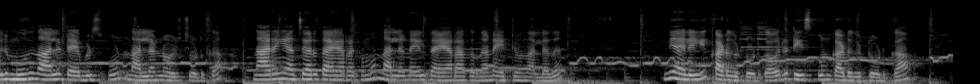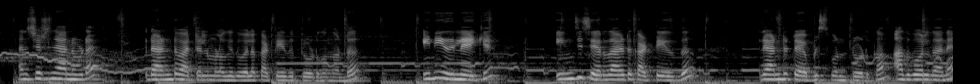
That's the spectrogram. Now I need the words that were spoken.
ഒരു മൂന്ന് നാല് ടേബിൾ സ്പൂൺ നല്ലെണ്ണ ഒഴിച്ചു കൊടുക്കുക നാരങ്ങ അച്ചാർ തയ്യാറാക്കുമ്പോൾ നല്ലെണ്ണയിൽ തയ്യാറാക്കുന്നതാണ് ഏറ്റവും നല്ലത്. ഇനി അതിലേക്ക് കടുക് ഇട്ട് കൊടുക്കുക. ഒരു ടീസ്പൂൺ കടുക് ഇട്ട് കൊടുക്കുക. അതിനുശേഷം ഞാനിവിടെ രണ്ട് വറ്റൽമുളക് ഇതുപോലെ കട്ട് ചെയ്തിട്ട് കൊടുക്കുന്നുണ്ട്. ഇനി ഇതിലേക്ക് ഇഞ്ചി ചെറുതായിട്ട് കട്ട് ചെയ്തത് രണ്ട് ടേബിൾ സ്പൂൺ ഇട്ട് കൊടുക്കാം. അതുപോലെ തന്നെ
